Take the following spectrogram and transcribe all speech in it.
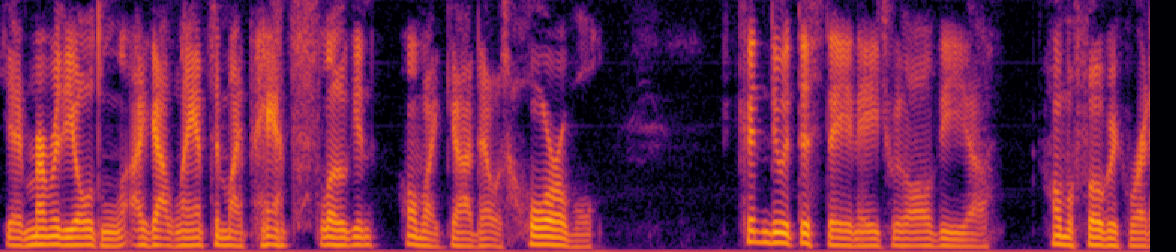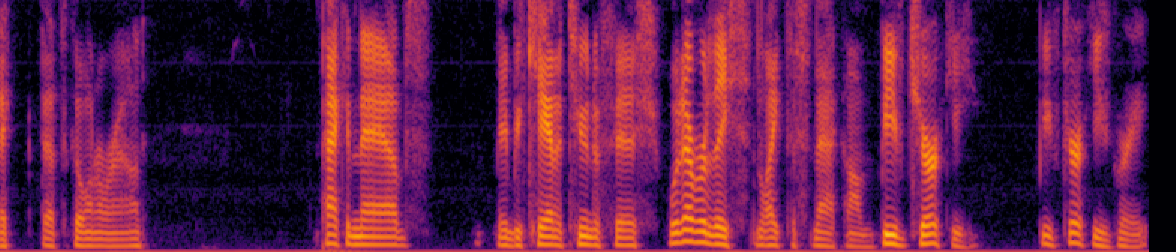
Yeah, remember the old I got Lance in my pants slogan? Oh my god, that was horrible. Couldn't do it this day and age with all the uh, homophobic rhetoric that's going around. Pack of nabs, maybe a can of tuna fish, whatever they like to snack on. Beef jerky. Beef jerky's great.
